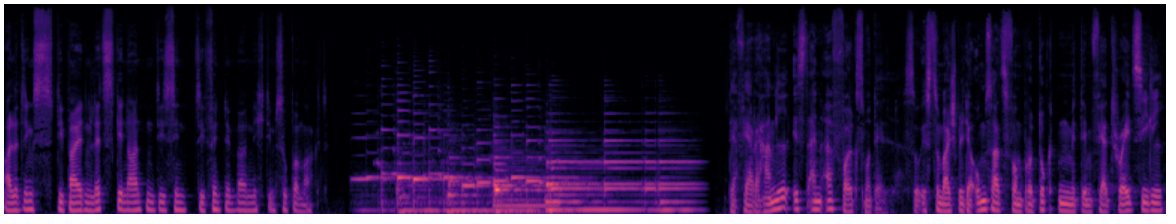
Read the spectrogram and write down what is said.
Allerdings die beiden letztgenannten, die sind, die finden wir nicht im Supermarkt. Faire Handel ist ein Erfolgsmodell. So ist zum Beispiel der Umsatz von Produkten mit dem Fairtrade-Siegel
